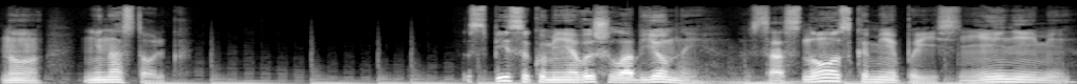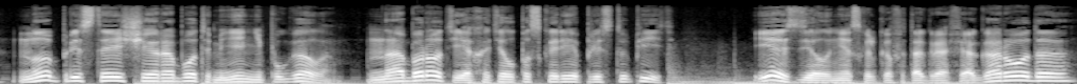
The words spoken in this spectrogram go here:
но не настолько. Список у меня вышел объемный со сносками, пояснениями, но предстоящая работа меня не пугала. Наоборот, я хотел поскорее приступить. Я сделал несколько фотографий огорода,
